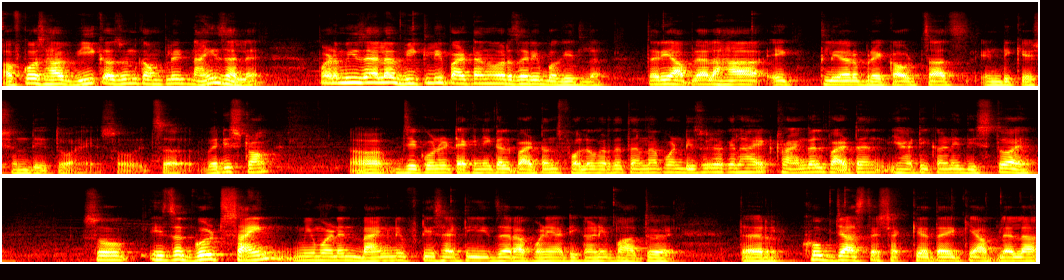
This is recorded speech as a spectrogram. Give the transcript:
ऑफकोर्स हा वीक अजून कंप्लीट नाही झाला आहे पण मी जायला वीकली पॅटर्नवर जरी बघितलं तरी आपल्याला हा एक क्लिअर ब्रेकआउटचाच इंडिकेशन देतो आहे. So it's a very strong जे कोणी टेक्निकल पॅटर्न्स फॉलो करतात त्यांना पण दिसू शकेल. हा एक ट्रायंगल पॅटर्न ह्या ठिकाणी दिसतो आहे. So is a good sign मी म्हणेन बँक निफ्टीसाठी जर आपण या ठिकाणी पाहतोय तर खूप जास्त शक्यता आहे की आपल्याला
